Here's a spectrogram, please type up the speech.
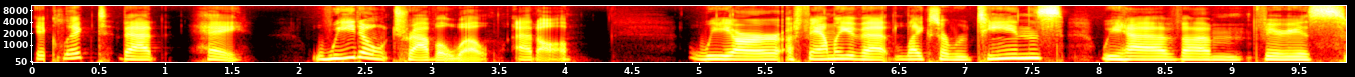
it clicked that, hey, we don't travel well at all. We are a family that likes our routines. We have um, various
